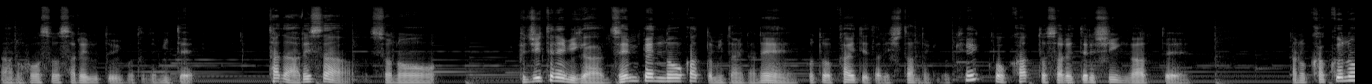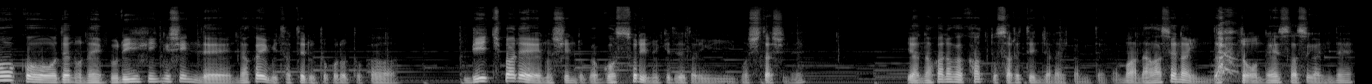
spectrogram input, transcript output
あの、放送されるということで見て、ただあれさ、その、フジテレビが全編ノーカットみたいなね、ことを書いてたりしたんだけど、結構カットされてるシーンがあって、あの、格納庫でのね、ブリーフィングシーンで中指立てるところとか、ビーチバレーのシーンとかごっそり抜けてたりもしたしね。いや、なかなかカットされてんじゃないかみたいな。まあ流せないんだろうね、さすがにね。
